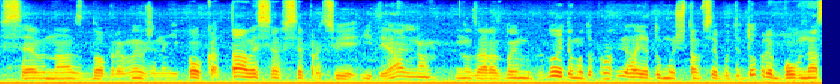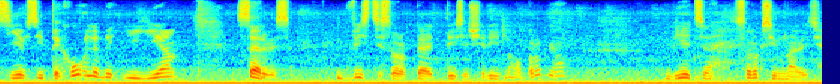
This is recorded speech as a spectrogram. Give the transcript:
все в нас добре. Ми вже на ній покаталися, все працює ідеально. Ну, Зараз дойдемо, до пробіга. Я думаю, що там все буде добре, бо в нас є всі техогляди і є сервіси. 245 тисяч рідного пробігу. Б'ється 47 навіть.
